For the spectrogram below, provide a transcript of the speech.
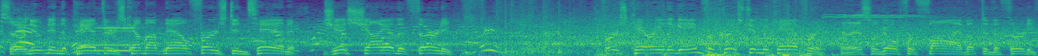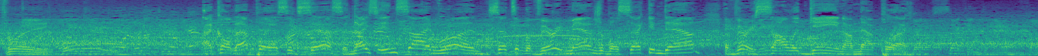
So Newton and the Panthers come up now first and 10, just shy of the 30. First carry of the game for Christian McCaffrey. And this will go for five up to the 33. I call that play a success. A nice inside run sets up a very manageable second down, a very solid gain on that play. Second and five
